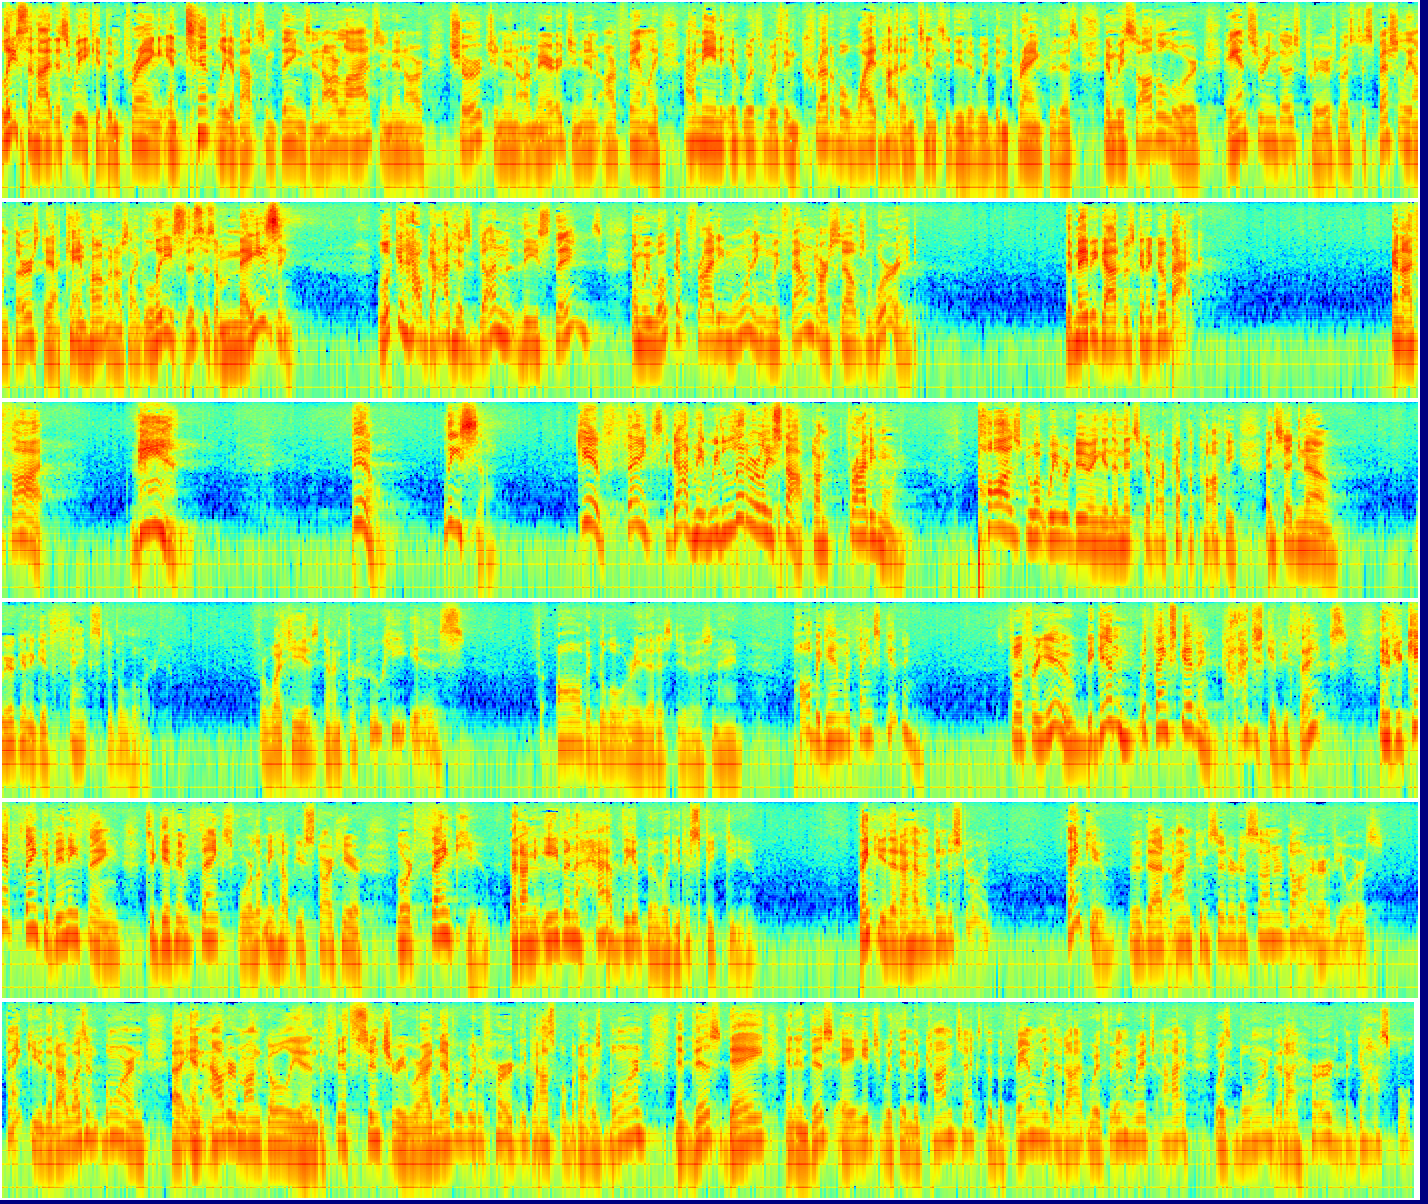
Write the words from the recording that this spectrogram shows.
Lisa and I this week have been praying intently about some things in our lives and in our church and in our marriage and in our family. I mean, it was with incredible white hot intensity that we've been praying for this. And we saw the Lord answering those prayers, most especially on Thursday. I came home and I was like, Lisa, this is amazing. Look at how God has done these things. And we woke up Friday morning and we found ourselves worried that maybe God was going to go back. And I thought, Man, Bill, Lisa, give thanks to God. I mean, we literally stopped on Friday morning, paused what we were doing in the midst of our cup of coffee and said, No, we are going to give thanks to the Lord for what he has done, for who he is, for all the glory that is due his name. Paul began with thanksgiving. So for you, begin with thanksgiving. God, I just give you thanks. And if you can't think of anything to give him thanks for, let me help you start here. Lord, thank you that I even have the ability to speak to you. Thank you that I haven't been destroyed. Thank you that I'm considered a son or daughter of yours. Thank you that I wasn't born uh, in outer Mongolia in the fifth century where I never would have heard the gospel, but I was born in this day and in this age within the context of the family that I, within which I was born, that I heard the gospel.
